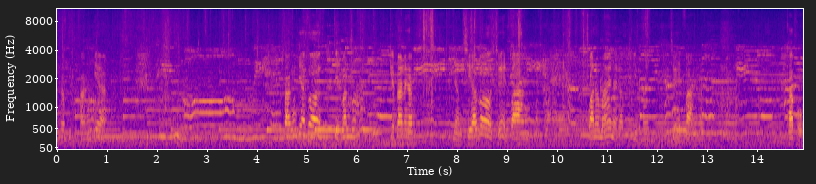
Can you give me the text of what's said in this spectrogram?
่ครับฟางของเตี้ยฟางเตี้ยก็เจ็ดวันเก็บได้นะครับ อย่างเชื้อก็เชื้อเห็ดฟางวานเอาไม้หน่อยครับหยิบมาเชื้อเห็ดฟางครับครับผม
